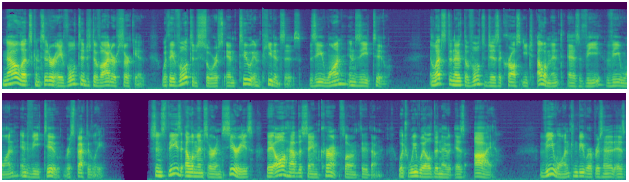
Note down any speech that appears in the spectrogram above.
Now let's consider a voltage divider circuit with a voltage source and two impedances, Z1 and Z2. And let's denote the voltages across each element as V, V1, and V2, respectively. Since these elements are in series, they all have the same current flowing through them, which we will denote as I. V1 can be represented as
